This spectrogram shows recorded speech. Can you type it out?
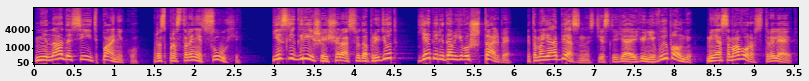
не надо сеять панику распространять слухи. Если Гриша еще раз сюда придет, я передам его Штальбе. Это моя обязанность. Если я ее не выполню, меня самого расстреляют.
